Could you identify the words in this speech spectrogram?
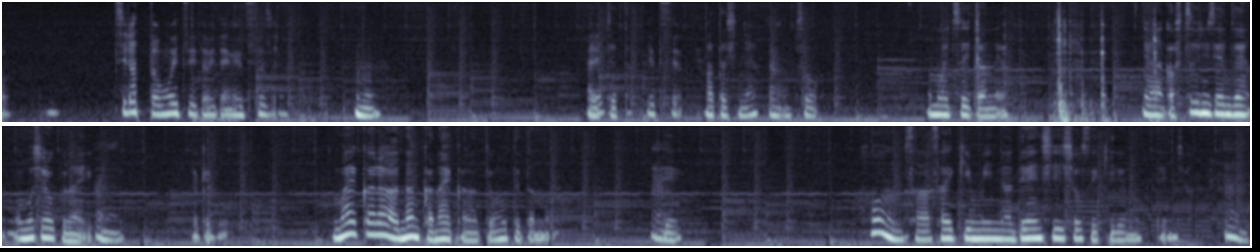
をちらっと思いついたみたいな言ってたじゃん。うん。あれ？言ってた。言ってたよね。私ね？うん。そう。思いついたんだよ。いやなんか普通に全然面白くない。うん。だけど前からなんかないかなって思ってたの。うん。で、本さ最近みんな電子書籍で持ってんじゃん。うん。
